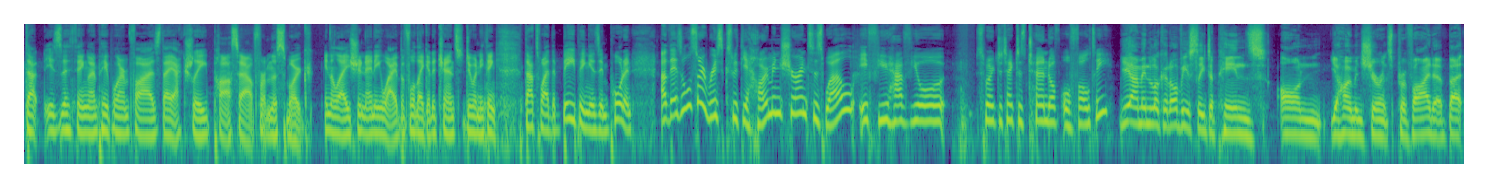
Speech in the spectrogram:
that is the thing when people are in fires, they actually pass out from the smoke inhalation anyway before they get a chance to do anything. That's why the beeping is important. Uh, there's also risks with your home insurance as well if you have your smoke detectors turned off or faulty. Yeah, I mean, look, it obviously depends on your home insurance provider, but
